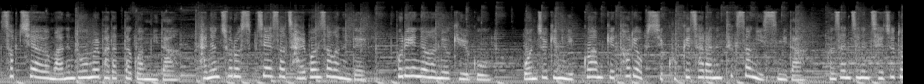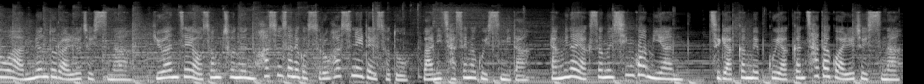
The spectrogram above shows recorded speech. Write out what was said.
섭취하여 많은 도움을 받았다고 합니다. 단연초로 습지에서 잘 번성하는데 뿌리는 여하며 길고 원줄기는 잎과 함께 털이 없이 곱게 자라는 특성이 있습니다. 본산지는 제주도와 안면도로 알려져 있으나 유한제의 어성초는 화순산의 것으로 화순이 대해서도 많이 자생하고 있습니다. 양미나 약성은 신과 미안, 즉 약간 맵고 약간 차다고 알려져 있으나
